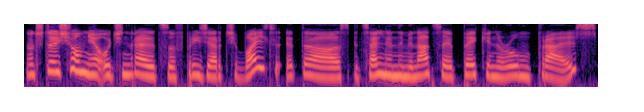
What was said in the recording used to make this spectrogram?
Ну, вот что еще мне очень нравится в призе Арчибальд, это специальная номинация Packing Room Prize.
